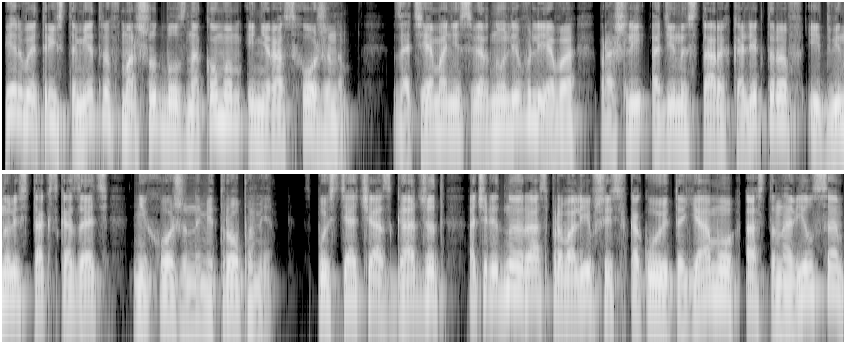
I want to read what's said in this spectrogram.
Первые 300 метров маршрут был знакомым и нерасхоженным. Затем они свернули влево, прошли один из старых коллекторов и двинулись, так сказать, нехоженными тропами. Спустя час гаджет, очередной раз провалившись в какую-то яму, остановился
